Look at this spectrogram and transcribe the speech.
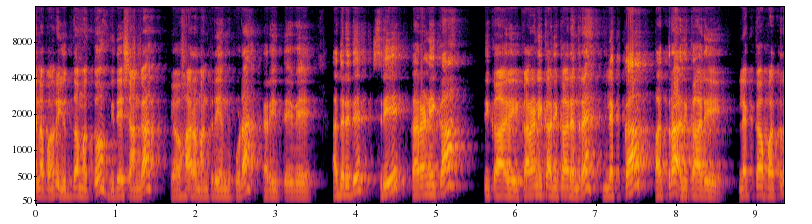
ಏನಪ್ಪಾ ಅಂದ್ರೆ ಯುದ್ಧ ಮತ್ತು ವಿದೇಶಾಂಗ ವ್ಯವಹಾರ ಮಂತ್ರಿ ಎಂದು ಕೂಡ ಕರೆಯುತ್ತೇವೆ. ಅದೇ ರೀತಿ ಶ್ರೀ ಕರ್ಣಿಕ ಅಧಿಕಾರಿ, ಕಾರಣಿಕ ಅಧಿಕಾರಿ ಅಂದ್ರೆ ಲೆಕ್ಕ ಪತ್ರ ಅಧಿಕಾರಿ. ಲೆಕ್ಕ ಪತ್ರ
